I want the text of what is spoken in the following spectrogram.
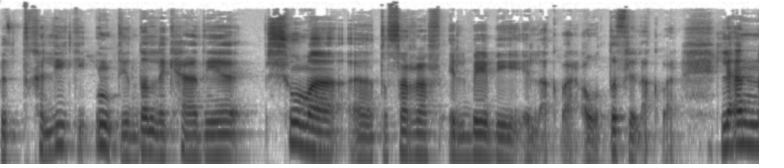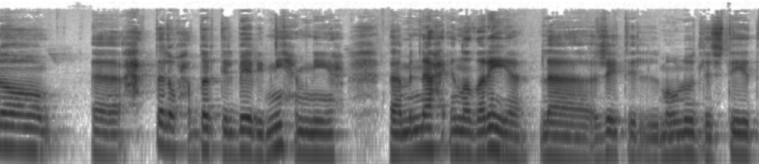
بتخليكي أنت تضلك هادية شو ما تصرف ال baby الأكبر أو الطفل الأكبر. لأنه حتى لو حضرتي ال baby منيح منيح آه، من ناحية نظرية لجية المولود الجديد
